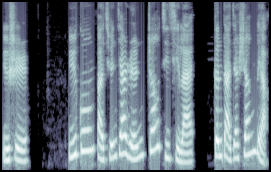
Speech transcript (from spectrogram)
于是，愚公把全家人召集起来，跟大家商量：“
